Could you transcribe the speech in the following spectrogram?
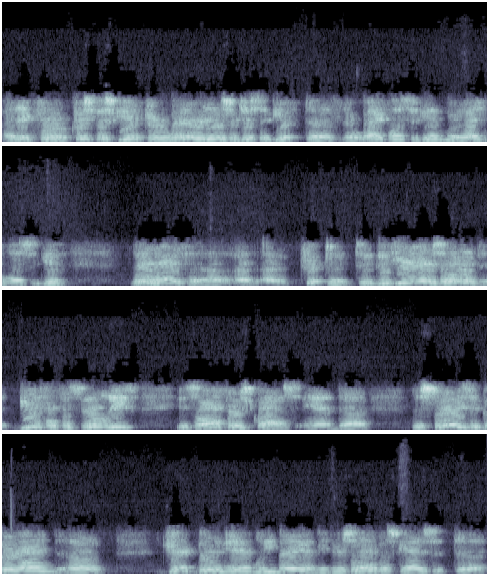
I think for a Christmas gift or whatever it is, or just a gift uh, their wife wants to give them or their husband wants to give their wife uh, a, a trip to, to Goodyear, Arizona, beautiful facilities, it's all first class. And uh, the stories that go on, uh, Jack Billingham, Lee May. I mean, there's all of us guys that uh,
